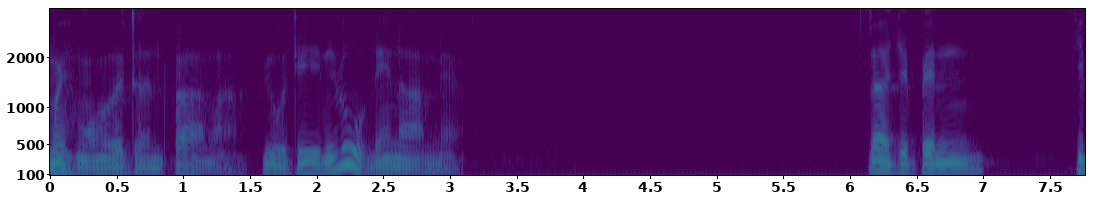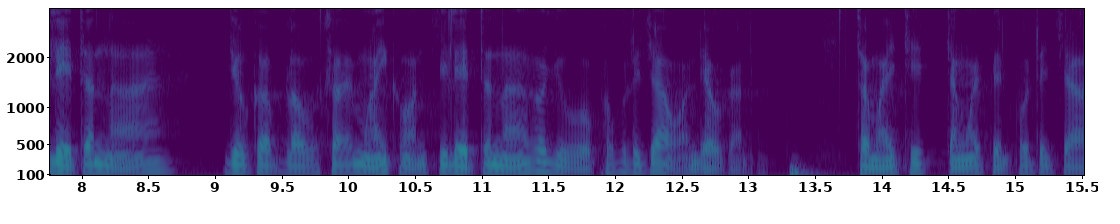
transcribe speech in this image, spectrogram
ไม่หัวเหินเดินฟ้ามา อยู่ที่ในรูปในนามเนี่ยถ้าจะเป็นกิเลสตัณหา อยู่กับเราสมัยก่อนกิเลสตัณหาก็อยู่พระพุทธเจ้าอันเดียวกัน สมัยที่ยังไม่เป็นพระพุทธเจ้า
